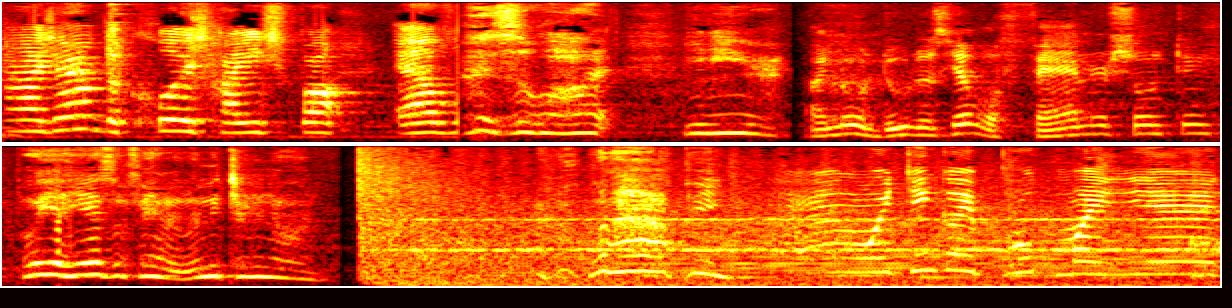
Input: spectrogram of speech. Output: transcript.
Guys, I have the coolest hiding spot ever. It's so hot in here. I know, dude. Does he have a fan or something? Oh yeah, he has a fan. Let me turn it on. What happened? Oh, I think I broke my leg,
